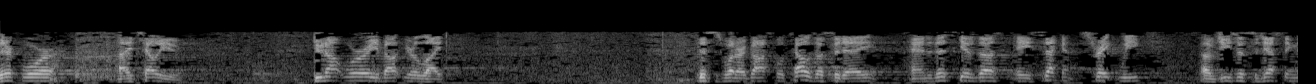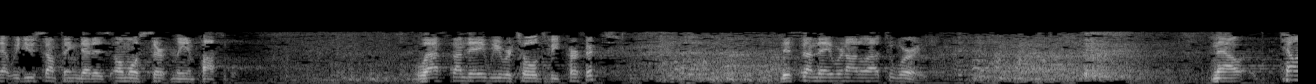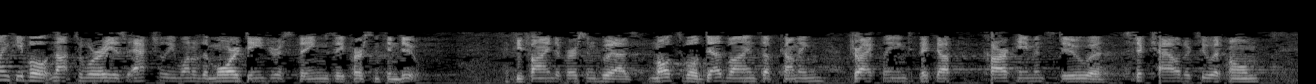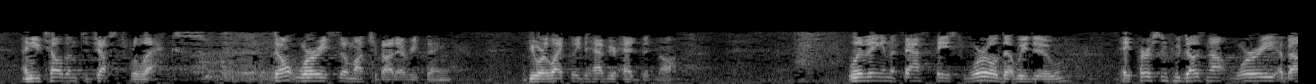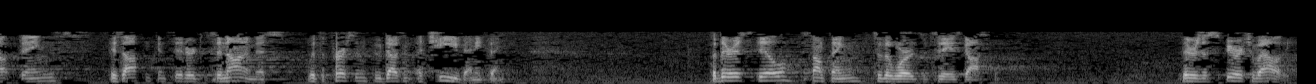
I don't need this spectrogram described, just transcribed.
Therefore, I tell you, do not worry about your life. This is what our gospel tells us today, and this gives us a second straight week of Jesus suggesting that we do something that is almost certainly impossible. Last Sunday, we were told to be perfect. This Sunday, we're not allowed to worry. Now, telling people not to worry is actually one of the more dangerous things a person can do. If you find a person who has multiple deadlines upcoming, dry cleaning to pick up, car payments due, a sick child or two at home, and you tell them to just relax. Don't worry so much about everything. You are likely to have your head bitten off. Living in the fast paced world that we do, a person who does not worry about things is often considered synonymous with the person who doesn't achieve anything. But there is still something to the words of today's gospel. There is a spirituality,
